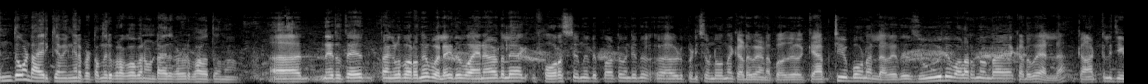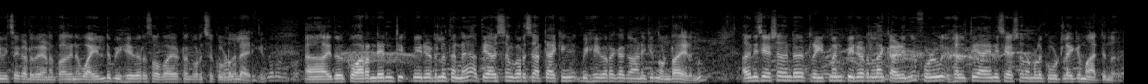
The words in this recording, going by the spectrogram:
എന്തുകൊണ്ടായിരിക്കാം ഇങ്ങനെ പെട്ടെന്നൊരു പ്രകോപനം ഉണ്ടായത് കടുവയുടെ ഭാഗത്ത് നിന്ന് ആ, നേരത്തെ താങ്കൾ പറഞ്ഞ പോലെ ഇത് വയനാട്ടിലെ ഫോറസ്റ്റ് എന്ന ഡിപ്പാർട്ട്മെന്റിൽ നിന്ന് അവർ പിടിച്ചുകൊണ്ട് വന്ന കടുവയാണ്. അപ്പോൾ അത് ക്യാപ്റ്റീവ് ബോൺ അല്ല. അതായത് സൂവിൽ വളർന്നുണ്ടായ കടുവയല്ല. കാട്ടിൽ ജീവിച്ച കടുവയാണ്. അപ്പോൾ അതിന് വൈൽഡ് ബിഹേവിയർ സ്വാഭാവികമായിട്ടും കുറച്ച് കൂടുതലായിരിക്കും. ഇത് ക്വാറന്റൈൻ പീരീഡിൽ തന്നെ അത്യാവശ്യം കുറച്ച് അറ്റാക്കിംഗ് ബിഹേവിയർ ഒക്കെ കാണിക്കുന്നുണ്ടായിരുന്നു. അതിനുശേഷം അതിന്റെ ട്രീറ്റ്മെന്റ് പീരീഡ് എല്ലാം കഴിഞ്ഞ് ഫുൾ ഹെൽത്തി ആയതിന് ശേഷം നമ്മൾ കൂട്ടിലേക്ക് മാറ്റുന്നത്.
